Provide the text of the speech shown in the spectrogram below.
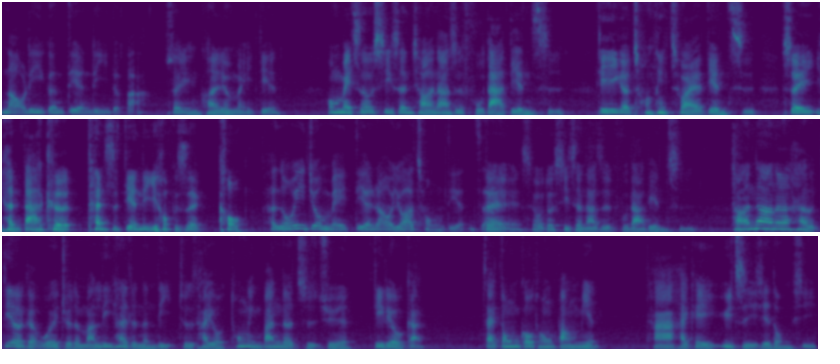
脑力跟电力的吧。所以很快就没电。我们每次都戏称乔安娜是福打电池，第一个创立出来的电池，所以很大颗，但是电力又不是很够。很容易就没电，然后又要充电。对，所以我都戏称它是福达电池。乔安娜呢，还有第二个我也觉得蛮厉害的能力，就是她有通灵般的直觉、第六感，在动物沟通方面，她还可以预知一些东西。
